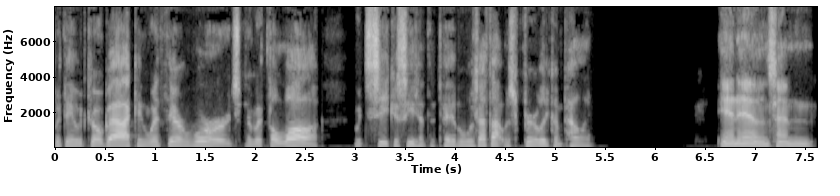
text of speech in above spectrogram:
but they would go back and with their words and with the law would seek a seat at the table, which I thought was fairly compelling. It is, and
